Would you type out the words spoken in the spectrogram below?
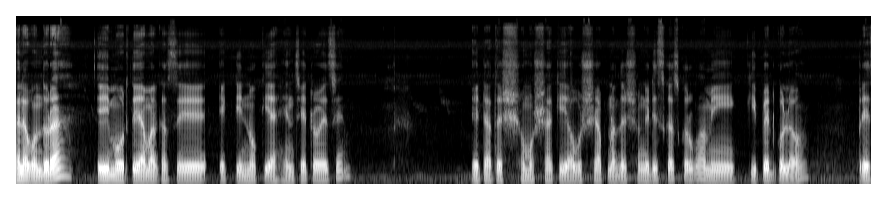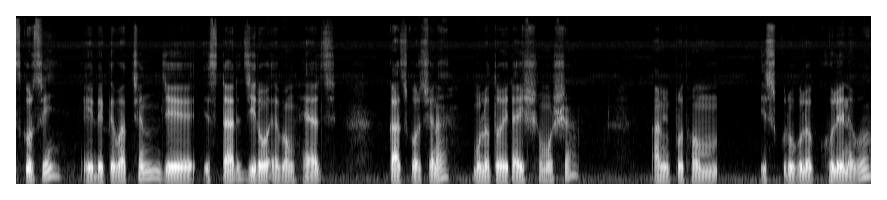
হ্যালো বন্ধুরা, এই মুহূর্তে আমার কাছে একটি নোকিয়া হ্যান্ডসেট রয়েছে। এটাতে সমস্যা কি? অবশ্যই আপনাদের সঙ্গে ডিসকাস করব। আমি কিপ্যাডগুলো প্রেস করছি। এই দেখতে পাচ্ছেন যে স্টার জিরো এবং হ্যাজ কাজ করছে না। মূলত এটাই সমস্যা। আমি প্রথম স্ক্রুগুলো খুলে নেব।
